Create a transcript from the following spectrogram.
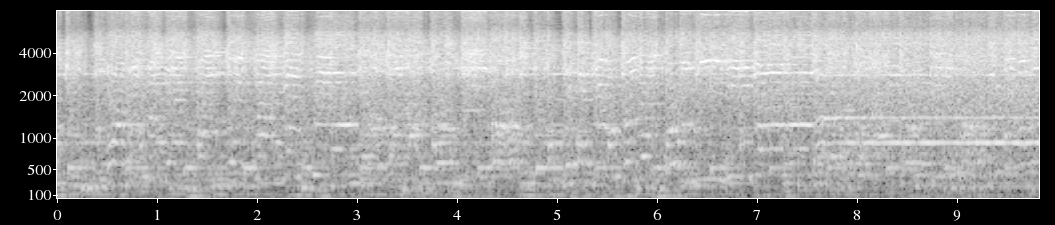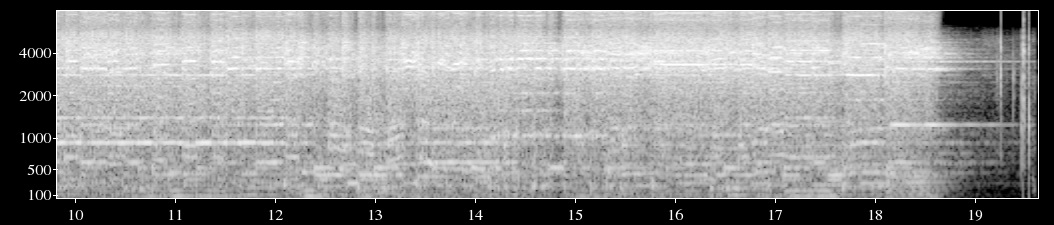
Por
